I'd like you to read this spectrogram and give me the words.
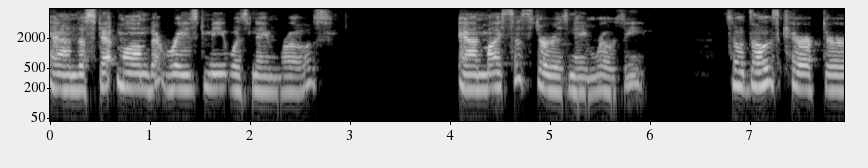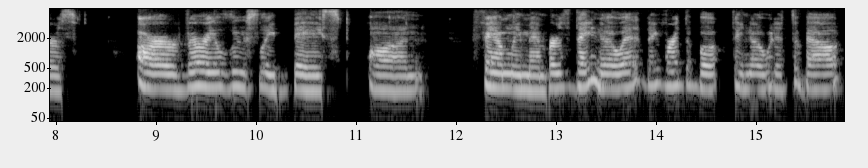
and the stepmom that raised me was named Rose and my sister is named Rosie. So those characters are very loosely based on family members. They know it, they've read the book, they know what it's about.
